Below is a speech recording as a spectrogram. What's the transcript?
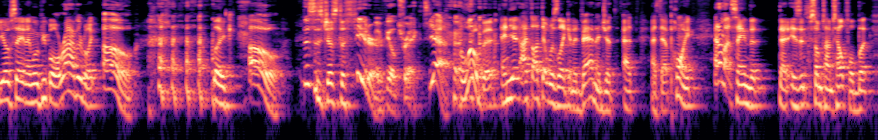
You know what I'm saying? And when people arrive, they're like, "Oh, like oh." This is just a theater. They feel tricked. Yeah, a little bit. And yet I thought that was like an advantage at, at, at that point. And I'm not saying that that isn't sometimes helpful, but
